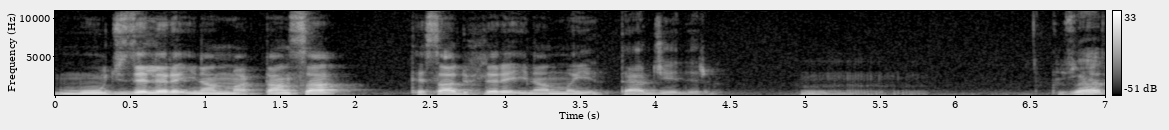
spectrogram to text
Mucizelere inanmaktansa tesadüflere inanmayı tercih ederim. Güzel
